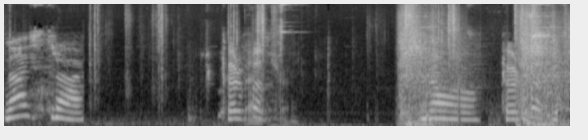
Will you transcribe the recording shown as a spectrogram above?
Nice try. Purple. Bad try. No. Purple.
